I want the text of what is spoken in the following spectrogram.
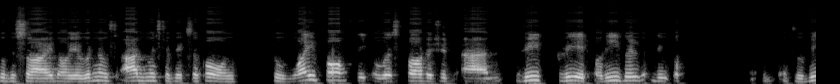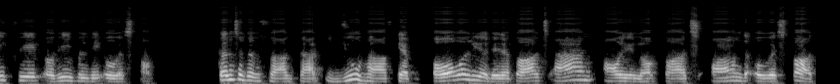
to decide or your Windows administrator takes a call to wipe off the OS partition and recreate or rebuild the to recreate or rebuild the OS. Consider the fact that you have kept all your data parts and all your log parts on the OS path.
